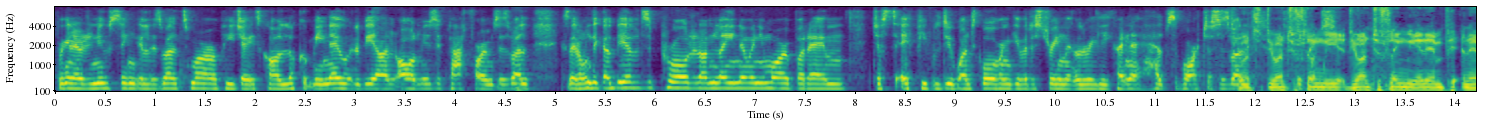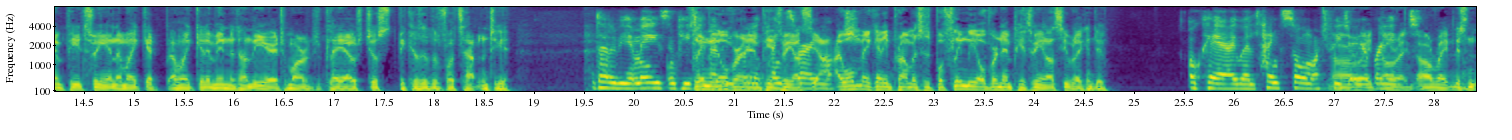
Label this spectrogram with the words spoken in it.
bringing out a new single as well tomorrow. PJ, it's called "Look at Me Now." It'll be on all music platforms as well because I don't think I'll be able to promote it online now anymore. But um, just if people do want to go over and give it a stream, it'll really kind of help support us as well. Do you want, do you want to fling me? Do you want to fling me an MP, an MP3 and I might get I might get a minute on the air tomorrow to play out just because of what's happened to you. That'd be amazing, PJ. Fling me That'd over an. MP3. I'll see. I won't make any promises, but fling me over an MP3 and I'll see what I can do. Okay, I will. Thanks so much, PJ. All You're right, all brilliant. right, all right. Listen,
